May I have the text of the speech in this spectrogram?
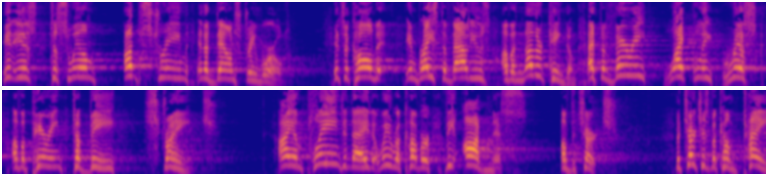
it is to swim upstream in a downstream world. It's a call to embrace the values of another kingdom at the very likely risk of appearing to be strange. I am pleading today that we recover the oddness of the church. The church has become tame.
